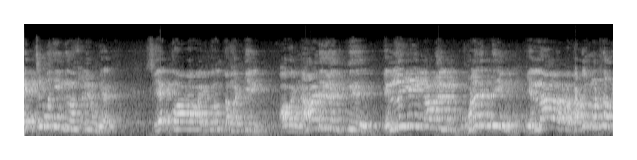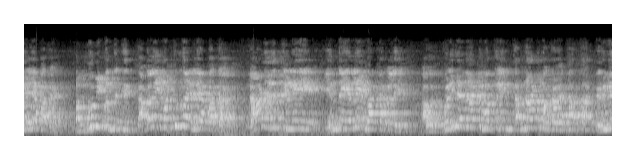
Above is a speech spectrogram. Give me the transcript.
ஏற்றுமதி என்று நான் சொல்லிட முடியாது. சேக்வாராவை பொறுத்த மட்டில் அவர் நாடுகளுக்கு எல்லையே இல்லாமல் உலகத்தின் எல்லா கடல் மட்டும் தான் எல்லையா பார்த்தார். பூமி பந்துக்கு கடலை மட்டும்தான் எல்லையா பார்த்தார். நாடுகளுக்கு இல்லையே எந்த எல்லையும் பார்க்கவில்லை. அவர் பொலிவியா நாட்டு மக்களின் தன்னாட்டு மக்களை பார்த்தார் பெருமே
